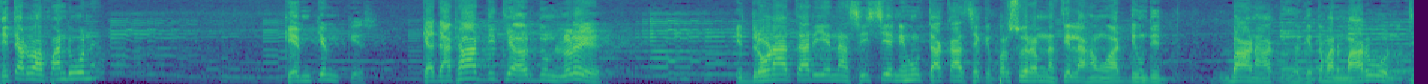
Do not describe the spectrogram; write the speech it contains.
જીતાડવા પાંડવોને? કેમ કેમ કે આ દાઠાટ દીથી અર્જુન લડે, એ દ્રોણાચાર્યના શિષ્યની હું તાકાત છે કે પરશુરામના તેલા હું આઠ દી બાણ હાકી શકે તમારે મારવો નથી.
